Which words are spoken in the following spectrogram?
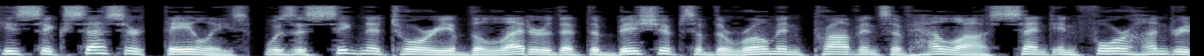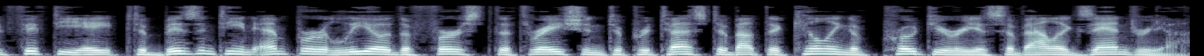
His successor, Thales, was a signatory of the letter that the bishops of the Roman province of Hellas sent in 458 to Byzantine Emperor Leo I the Thracian to protest about the killing of Proterius of Alexandria.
